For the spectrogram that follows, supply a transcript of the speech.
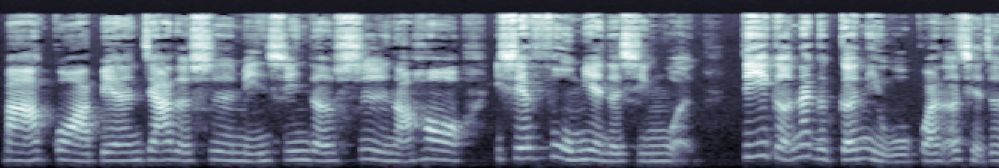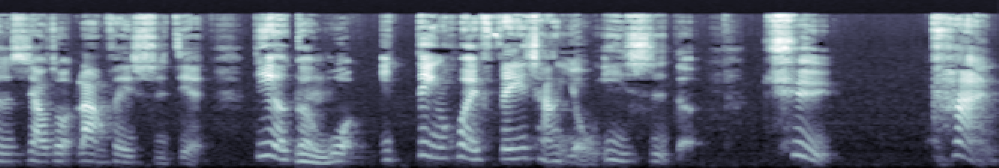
八卦、别人家的事、明星的事，然后一些负面的新闻。第一个，那个跟你无关，而且真的是叫做浪费时间。第二个，嗯、我一定会非常有意识的去看，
